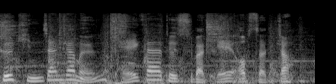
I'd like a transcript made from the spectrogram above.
그 긴장감은 배가 될 수밖에 없었죠.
